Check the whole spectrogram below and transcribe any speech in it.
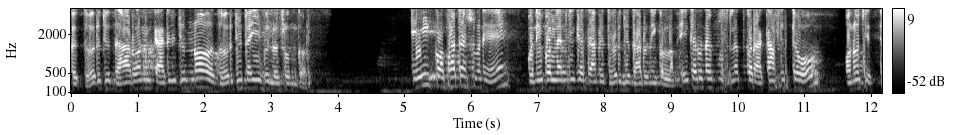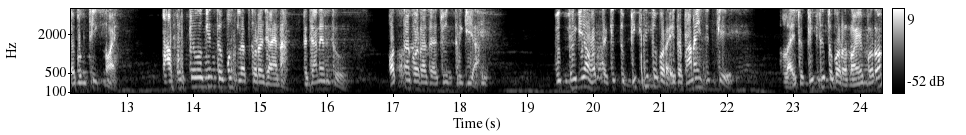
তো ধৈর্য ধারণকারীর জন্য ধৈর্যটাই হলো সুন্দর। এই কথাটা শুনে উনি বললেন, ঠিক আছে, আমি ধৈর্য ধারণই করলাম। এই কারণে মুসলাত করা কাফিরকেও অনুচিত এবং ঠিক নয়। কাফিরকেও কিন্তু মুসলাত করা যায় না। জানেন তো, হত্যা করা যায় যুদ্ধে গিয়া। যুদ্ধে গিয়া হত্যা কিন্তু বিকৃত করা, এটা বানাইছেন কে? আল্লাহ, এটা বিকৃত করা নয়, বরং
